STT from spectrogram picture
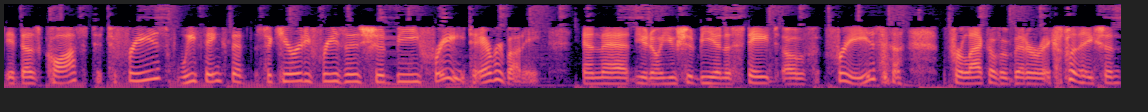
It does cost to freeze. We think that security freezes should be free to everybody and that, you know, you should be in a state of freeze, for lack of a better explanation,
